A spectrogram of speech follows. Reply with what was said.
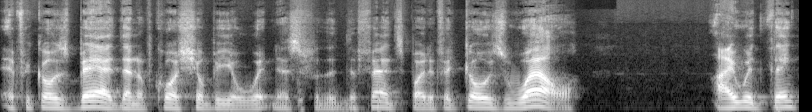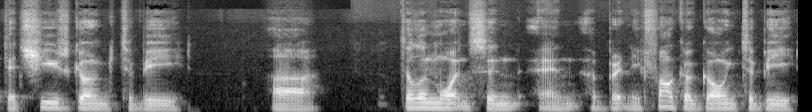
if it goes bad, then of course she'll be a witness for the defense. But if it goes well, I would think that she's going to be uh, Dylan Mortensen and uh, Brittany Funk are going to be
